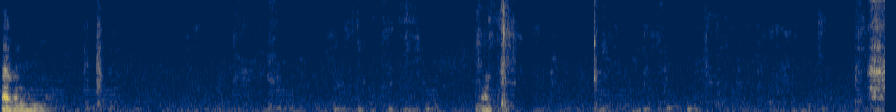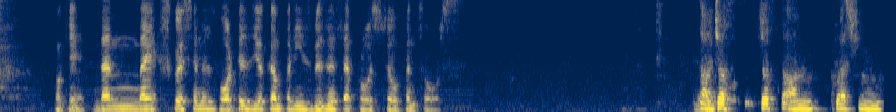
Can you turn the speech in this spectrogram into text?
Seven. Okay. Okay, then next question is what is your company's business approach to open source? Uh, just just on question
